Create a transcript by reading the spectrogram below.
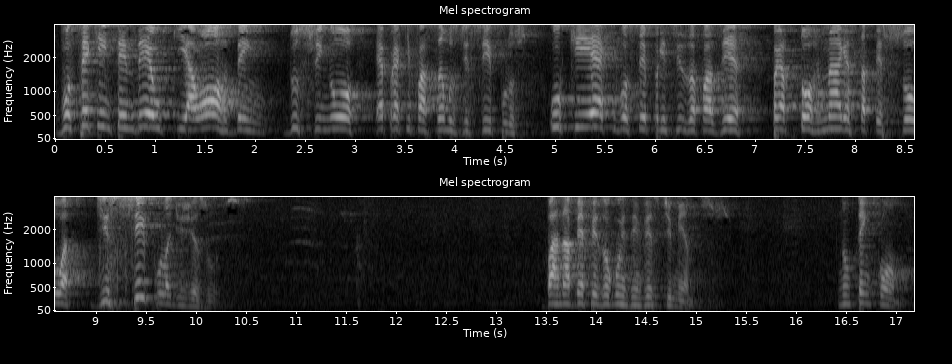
Você que entendeu que a ordem do Senhor é para que façamos discípulos, o que é que você precisa fazer para tornar esta pessoa discípula de Jesus? Barnabé fez alguns investimentos. Não tem como.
